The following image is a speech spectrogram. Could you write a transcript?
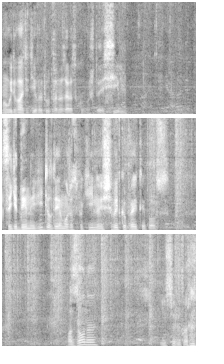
Мабуть, 20 євро. Тут вона зараз коштує 7. Це єдиний відділ, де я можу спокійно і швидко пройти повз. Вазони і сірі тварин.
